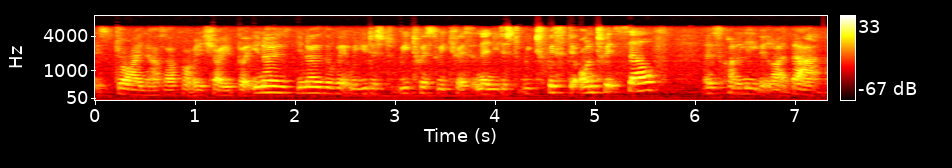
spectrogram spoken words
it's dry now, so I can't really show you. But you know, you know the bit where you just retwist, retwist, and then you just retwist it onto itself, and just kind of leave it like that.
